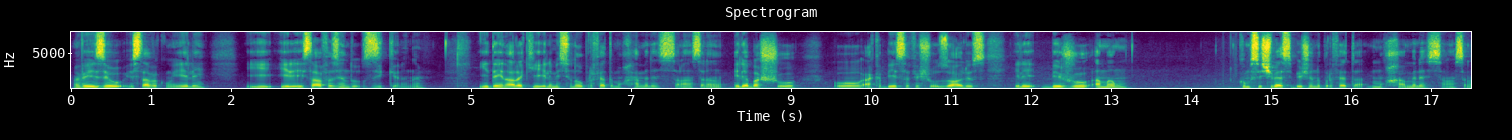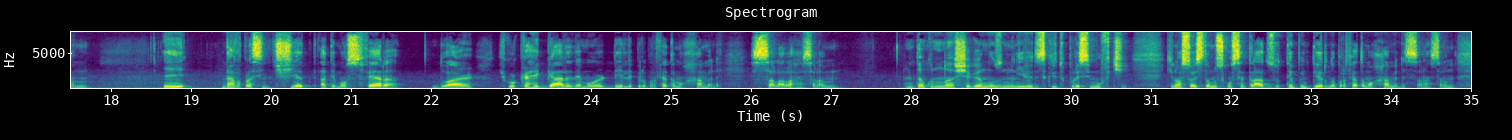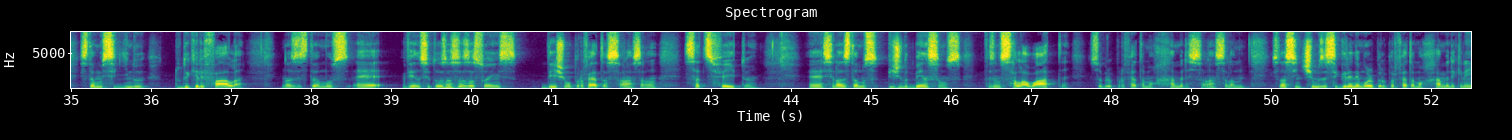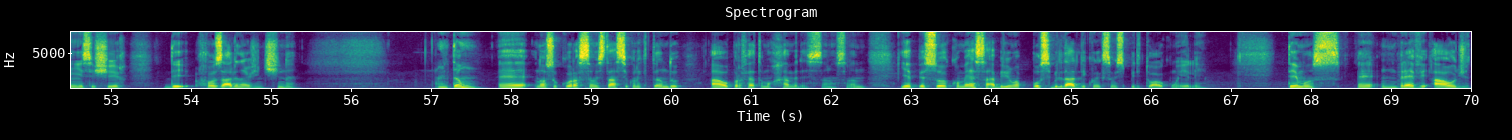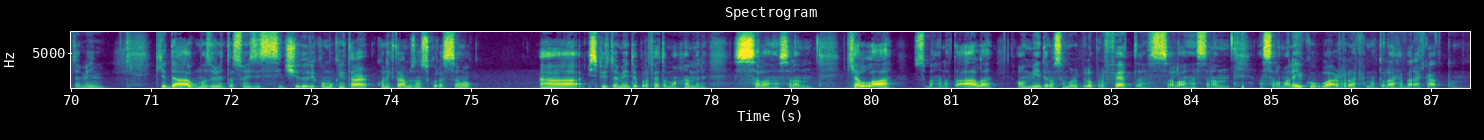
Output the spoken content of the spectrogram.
Uma vez eu estava com ele e ele estava fazendo zikr, né? E daí, na hora que ele mencionou o profeta Muhammad, ele abaixou a cabeça, fechou os olhos, ele beijou a mão, como se estivesse beijando o profeta Muhammad, e dava para sentir a atmosfera do ar, ficou carregada de amor dele pelo profeta Muhammad. Então, quando nós chegamos no nível descrito por esse mufti, que nós só estamos concentrados o tempo inteiro no profeta Muhammad, estamos seguindo tudo que ele fala, nós estamos é, vendo se todas as nossas ações deixam o profeta satisfeito, é, se nós estamos pedindo bênçãos, fazendo salawata sobre o profeta Muhammad, se nós sentimos esse grande amor pelo profeta Muhammad, que nem esse Sheikh de Rosário na Argentina, então é, nosso coração está se conectando ao profeta Muhammad e a pessoa começa a abrir uma possibilidade de conexão espiritual com ele. Temos é, um breve áudio também que dá algumas orientações nesse sentido de como conectar, conectarmos nosso coração ao, a, espiritualmente ao profeta Muhammad sallam, que Allah subhanahu wa ta'ala aumente nosso amor pelo profeta sallallahu alaihi wasallam. Assalamu alaikum wa rahmatullahi wa barakatuh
